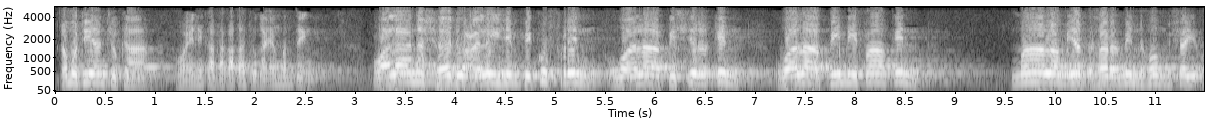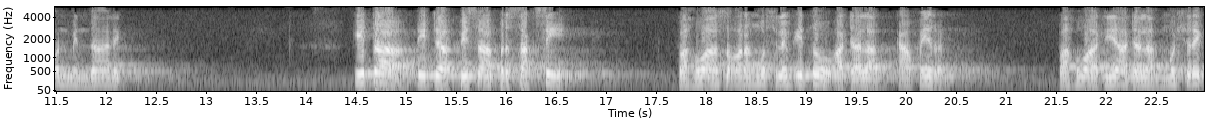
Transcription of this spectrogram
Kemudian juga, wah ini kata-kata juga yang penting. Wala nashhadu alaihim bi kufrin wala bi syirkin wala bi nifaqin ma lam yadhhar minhum syai'un min dalik. Kita tidak bisa bersaksi bahwa seorang muslim itu adalah kafir, bahwa dia adalah musyrik,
